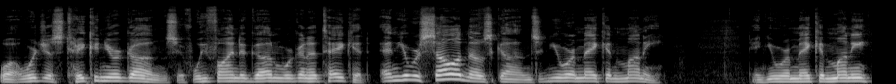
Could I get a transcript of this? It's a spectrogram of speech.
Well, we're just taking your guns. If we find a gun, we're going to take it. And you were selling those guns and you were making money. And you were making money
